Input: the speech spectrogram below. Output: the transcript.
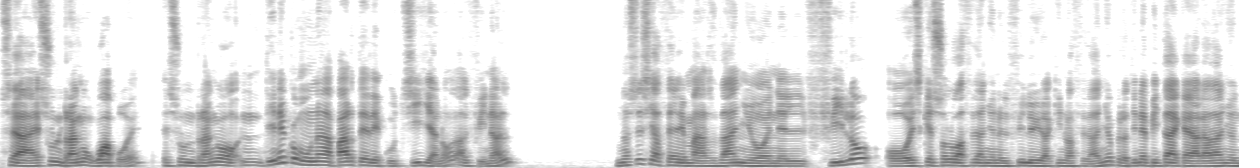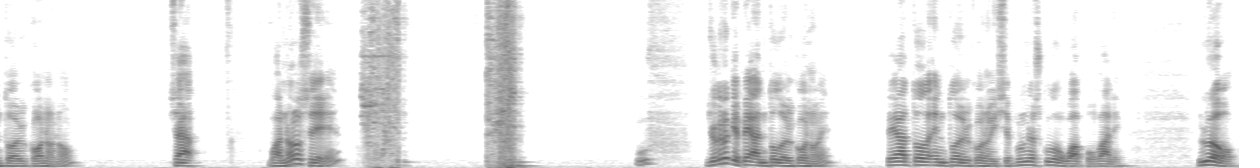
O sea, es un rango guapo, ¿eh? Es un rango... Tiene como una parte de cuchilla, ¿no? Al final No sé si hace más daño en el filo O es que solo hace daño en el filo y aquí no hace daño Pero tiene pinta de que hará daño en todo el cono, ¿no? O sea... Bueno, no lo sé, ¿eh? Uf Yo creo que pega en todo el cono, ¿eh? Pega todo, en todo el cono y se pone un escudo guapo, vale Luego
